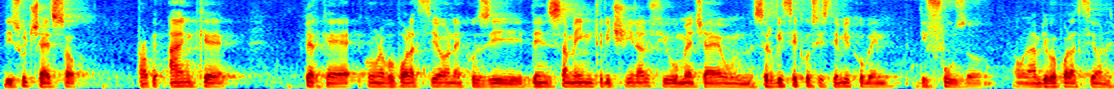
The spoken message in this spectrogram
di successo proprio anche perché con una popolazione così densamente vicina al fiume c'è un servizio ecosistemico ben diffuso a un'ampia popolazione.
